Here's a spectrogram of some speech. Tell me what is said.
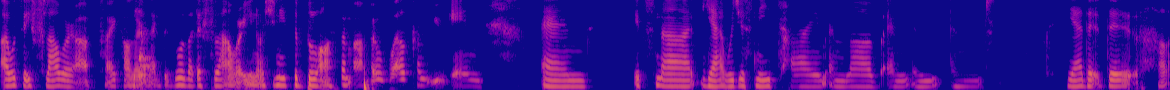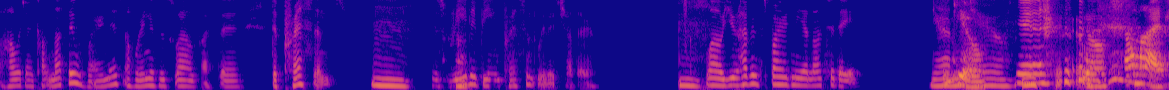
i would say flower up i call it like the vulva the flower you know she needs to blossom up and welcome you in and it's not yeah we just need time and love and and and yeah the the how, how would i call it? not the awareness awareness as well but the the presence Mm, is really being present with each other mm. wow you have inspired me a lot today Yeah, Thank me you. too. Me Yeah. too. So, so much.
